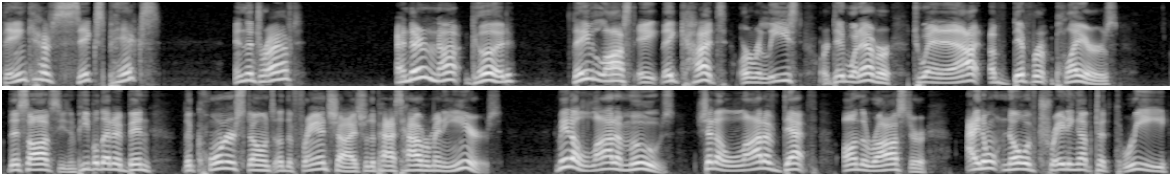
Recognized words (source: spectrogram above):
think, have six picks in the draft, and they're not good. They lost a they cut or released or did whatever to a lot of different players this offseason. People that have been the cornerstones of the franchise for the past however many years. Made a lot of moves, shed a lot of depth on the roster. I don't know if trading up to three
